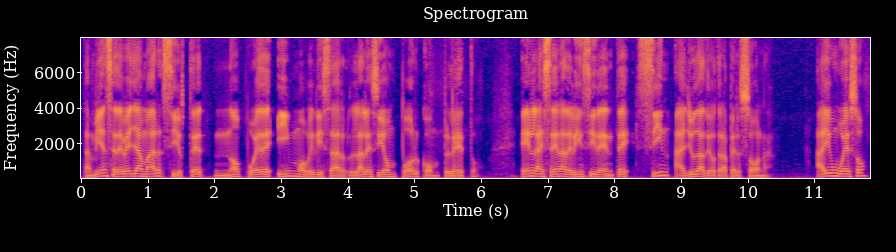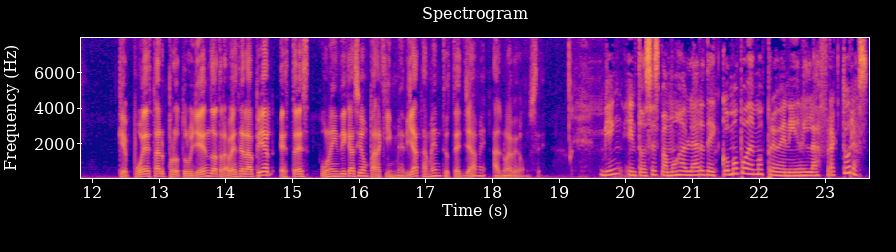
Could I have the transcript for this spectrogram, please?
También se debe llamar si usted no puede inmovilizar la lesión por completo en la escena del incidente sin ayuda de otra persona. Hay un hueso que puede estar protruyendo a través de la piel. Esta es una indicación para que inmediatamente usted llame al 911. Bien, entonces vamos a hablar de cómo podemos prevenir las fracturas.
